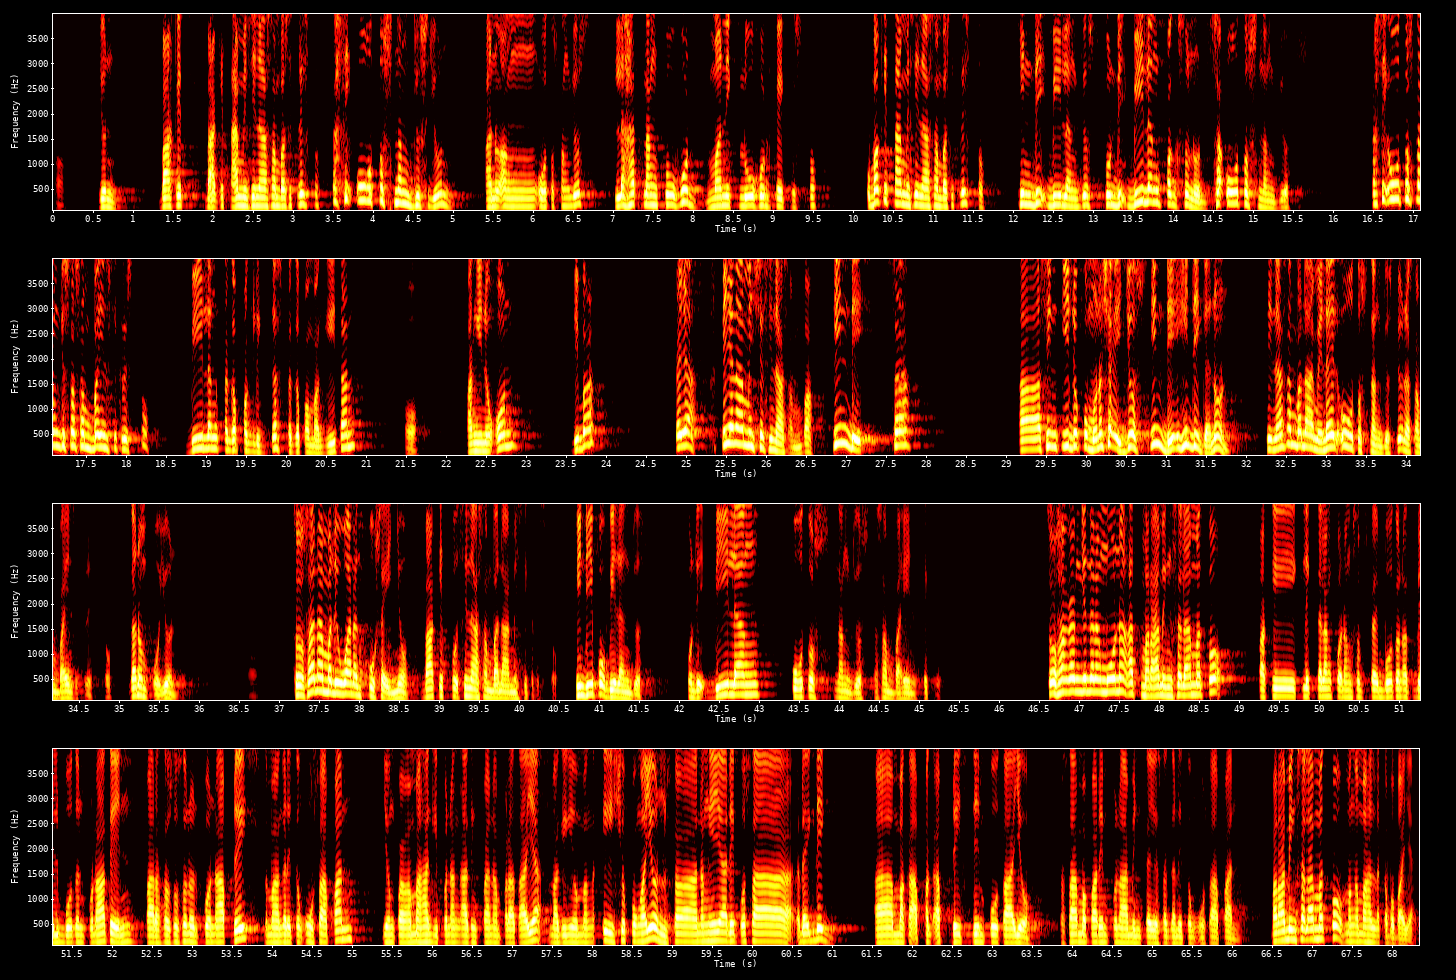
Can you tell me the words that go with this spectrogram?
Oh, yun. Bakit, bakit namin sinasamba si Kristo? Kasi utos ng Diyos yun. Ano ang utos ng Diyos? Lahat ng tuhod, manikluhod kay Kristo. O bakit namin sinasamba si Kristo? Hindi bilang Diyos, kundi bilang pagsunod sa utos ng Diyos. Kasi utos ng Diyos na sambahin si Kristo. Bilang tagapagligtas, tagapamagitan, o Panginoon, di ba? Kaya, kaya namin siya sinasamba. Hindi sa ah, sentido ko muna siya ay Diyos. Hindi, hindi ganon. Sinasamba namin dahil utos ng Diyos yun na sambahin si Kristo. Ganon po yun. So sana maliwanag po sa inyo, bakit po sinasamba namin si Kristo. Hindi po bilang Diyos, kundi bilang utos ng Diyos na sambahin si Kristo. So hanggang yun na lang muna at maraming salamat po. Paki-click na lang po ng subscribe button at bell button po natin para sa susunod po na updates ng mga ganitong usapan, yung pamamahagi po ng ating panampalataya, maging yung mga issue po ngayon sa nangyayari po sa daigdig, ah, makapag-updates din po tayo. Kasama pa rin po namin kayo sa ganitong usapan. Maraming salamat po mga mahal na kababayan.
